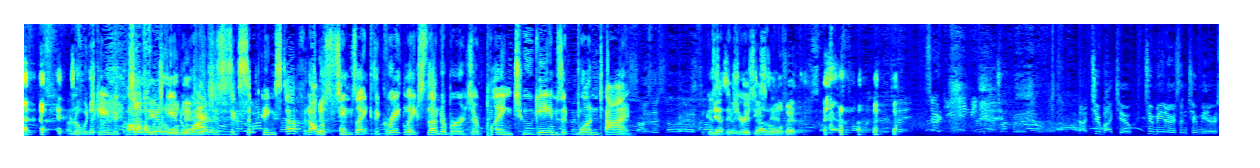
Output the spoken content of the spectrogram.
I don't know which game to call, Certainly which game to watch. here. This is exciting stuff. It almost seems like the Great Lakes Thunderbirds are playing two games at one time because Yes, of the it, it jersey. does a little bit. Uh, two by two. Two meters and two meters.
